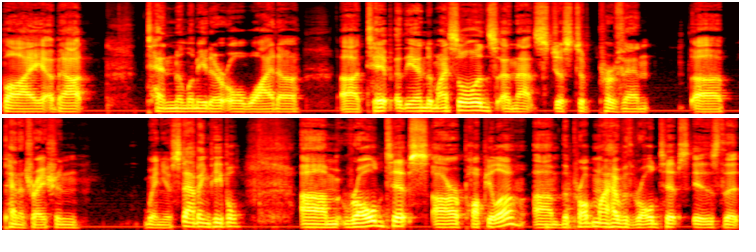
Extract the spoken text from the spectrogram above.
by about 10 millimeter or wider uh, tip at the end of my swords, and that's just to prevent uh, penetration when you're stabbing people. Um, rolled tips are popular. Um, the problem I have with rolled tips is that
